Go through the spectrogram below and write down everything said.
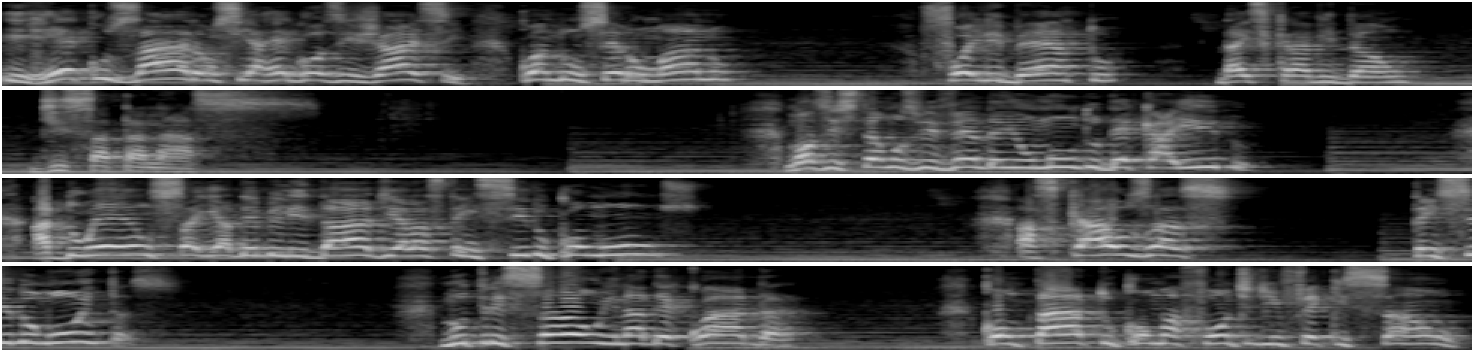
e recusaram-se a regozijar-se quando um ser humano foi liberto da escravidão de Satanás. Nós estamos vivendo em um mundo decaído. A doença e a debilidade, elas têm sido comuns. As causas têm sido muitas. Nutrição inadequada, contato com uma fonte de infecção,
